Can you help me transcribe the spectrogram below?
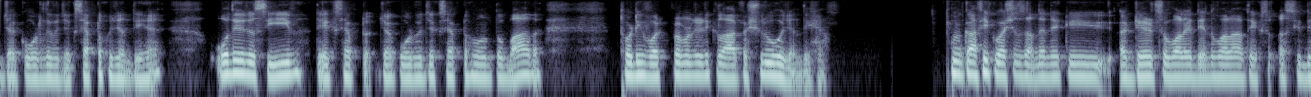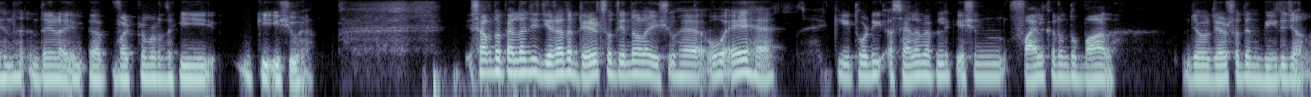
ਜਾਂ ਕੋਰਟ ਦੇ ਵਿੱਚ ਐਕਸੈਪਟ ਹੋ ਜਾਂਦੀ ਹੈ ਉਹਦੇ ਰਿਸੀਵ ਤੇ ਐਕਸੈਪਟ ਜਾਂ ਕੋਡ ਵਿੱਚ ਐਕਸੈਪਟ ਹੋਣ ਤੋਂ ਬਾਅਦ ਤੁਹਾਡੀ ਵਰਕ ਪਰਮਿਟ ਜਿਹੜੀ ਕਲਾਕ ਸ਼ੁਰੂ ਹੋ ਜਾਂਦੀ ਹੈ। ਹੁਣ ਕਾਫੀ ਕੁਐਸਚਨਸ ਆਉਂਦੇ ਨੇ ਕਿ 150 ਵਾਲੇ ਦਿਨ ਵਾਲਾ ਤੇ 180 ਦਿਨ ਦਾ ਜਿਹੜਾ ਵਰਕ ਪਰਮਿਟ ਦਾ ਕੀ ਕੀ ਇਸ਼ੂ ਹੈ। ਸਭ ਤੋਂ ਪਹਿਲਾਂ ਜੀ, ਜਿਹੜਾ ਤਾਂ 150 ਦਿਨ ਵਾਲਾ ਇਸ਼ੂ ਹੈ, ਉਹ ਇਹ ਹੈ ਕਿ ਤੁਹਾਡੀ ਅਸਾਈਲਮ ਐਪਲੀਕੇਸ਼ਨ ਫਾਈਲ ਕਰਨ ਤੋਂ ਬਾਅਦ ਜੋ 150 ਦਿਨ ਬੀਤ ਜਾਣ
